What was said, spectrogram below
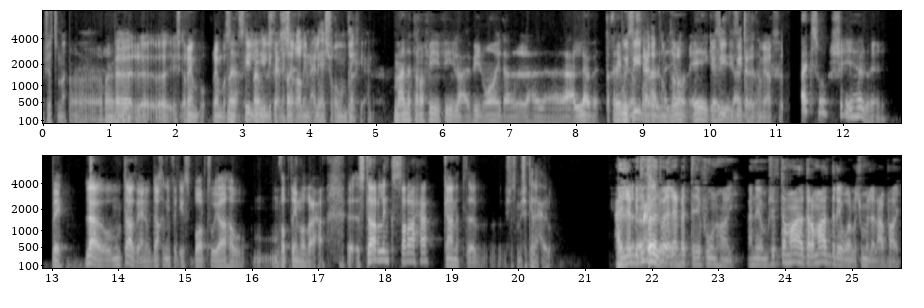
شو اسمه؟ آه Rainbow. آه Rainbow Rainbow Six هي اللي فعلا شغالين عليها شغل نظيف يعني. مع انه ترى في في لاعبين وايد على على اللعبة تقريبا ويزيد عددهم مليون اي يزيد يزيد عددهم. يا بالعكس شيء حلو يعني. ليه؟ لا ممتاز يعني وداخلين في ال eSport وياها ومضبطين وضعها. Starlink الصراحه كانت آه، شو اسمه شكلها حلو. هاي لعبه جديدة ولا لعبة تليفون هاي؟ أنا يوم شفتها ما ترى ما أدري والله شو من الألعاب هاي.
